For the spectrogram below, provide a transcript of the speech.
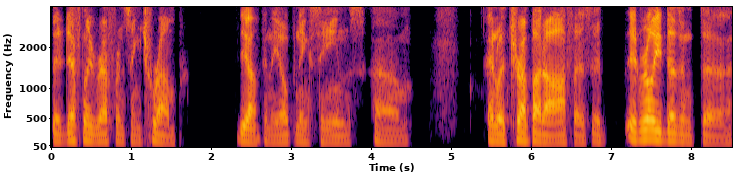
they're definitely referencing Trump Yeah. in the opening scenes. Um, and with Trump out of office, it it really doesn't uh,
